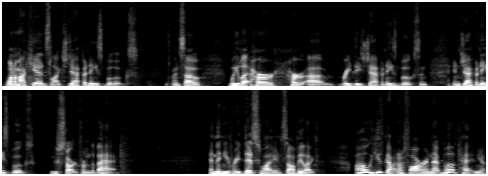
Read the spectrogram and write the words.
One of my kids likes Japanese books. And so we let her, her uh, read these Japanese books. And in Japanese books, you start from the back. And then you read this way. And so I'll be like, oh, you've gotten far in that book, hadn't you?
